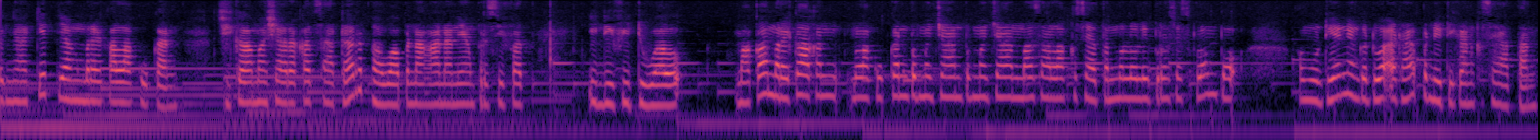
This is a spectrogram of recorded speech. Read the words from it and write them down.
penyakit yang mereka lakukan. Jika masyarakat sadar bahwa penanganan yang bersifat individual, maka mereka akan melakukan pemecahan-pemecahan masalah kesehatan melalui proses kelompok. Kemudian yang kedua ada pendidikan kesehatan.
